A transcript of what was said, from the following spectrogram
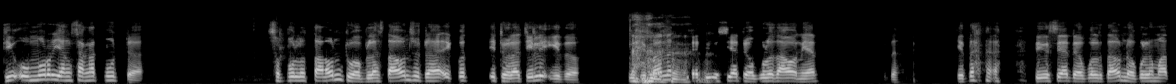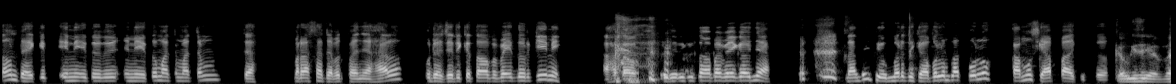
di umur yang sangat muda. 10 tahun, 12 tahun sudah ikut idola cilik gitu. Gimana di usia 20 tahun ya? Gitu. Kita di usia 20 tahun, 25 tahun udah ikut ini itu ini itu macam-macam udah merasa dapat banyak hal, udah jadi ketua PPI Turki nih atau jadi ketua PPI-nya. Nanti di umur 30 40 kamu siapa gitu. Kamu siapa?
